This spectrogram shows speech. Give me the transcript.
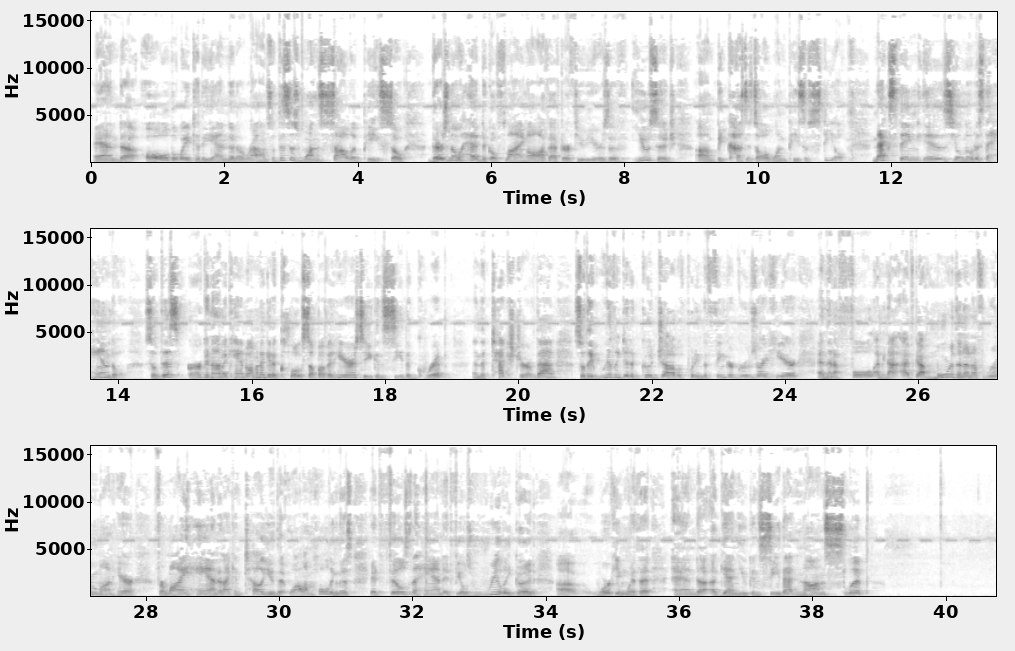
and uh, all the way to the end and around. So this is one solid piece. So there's no head to go flying off after a few years of usage um, because it's all one piece of steel. Next thing is you'll notice the handle. So this ergonomic handle, I'm gonna get a close up of it here so you can see the grip and the texture of that. So they really did a good job of putting the finger grooves right here and then a full, I mean, I, have got more than enough room on here for my hand. And I can tell you that while I'm holding this, it fills the hand. It feels really good uh, working with it. And uh, again, you can see that non-slip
